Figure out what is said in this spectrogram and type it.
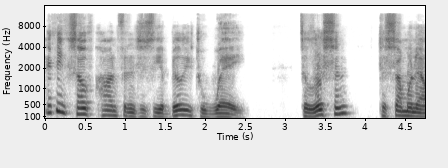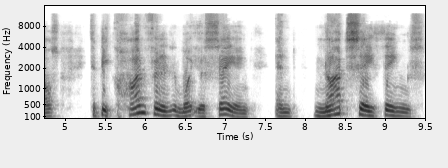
I think self confidence is the ability to weigh, to listen to someone else, to be confident in what you're saying and not say things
